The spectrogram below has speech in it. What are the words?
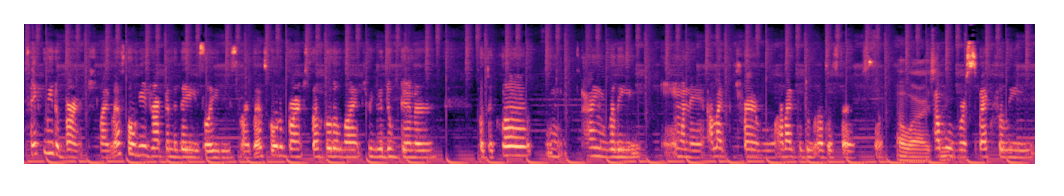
take me to brunch. Like, let's go get drunk in the days, ladies. Like, let's go to brunch. Let's go to lunch. We can do dinner. But the club, mm, I ain't really on it. I like to travel. I like to do other stuff. So oh, all right. So I will respectfully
